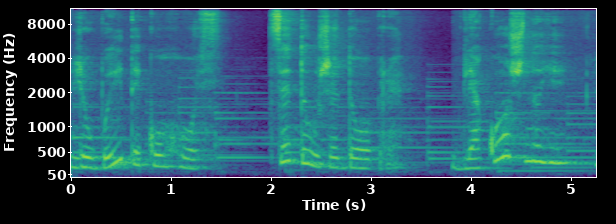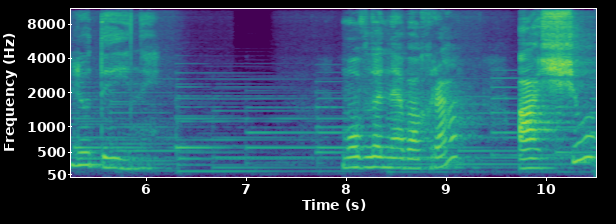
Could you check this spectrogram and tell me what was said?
Любити когось це дуже добре для кожної людини. Мовленева гра, а що,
